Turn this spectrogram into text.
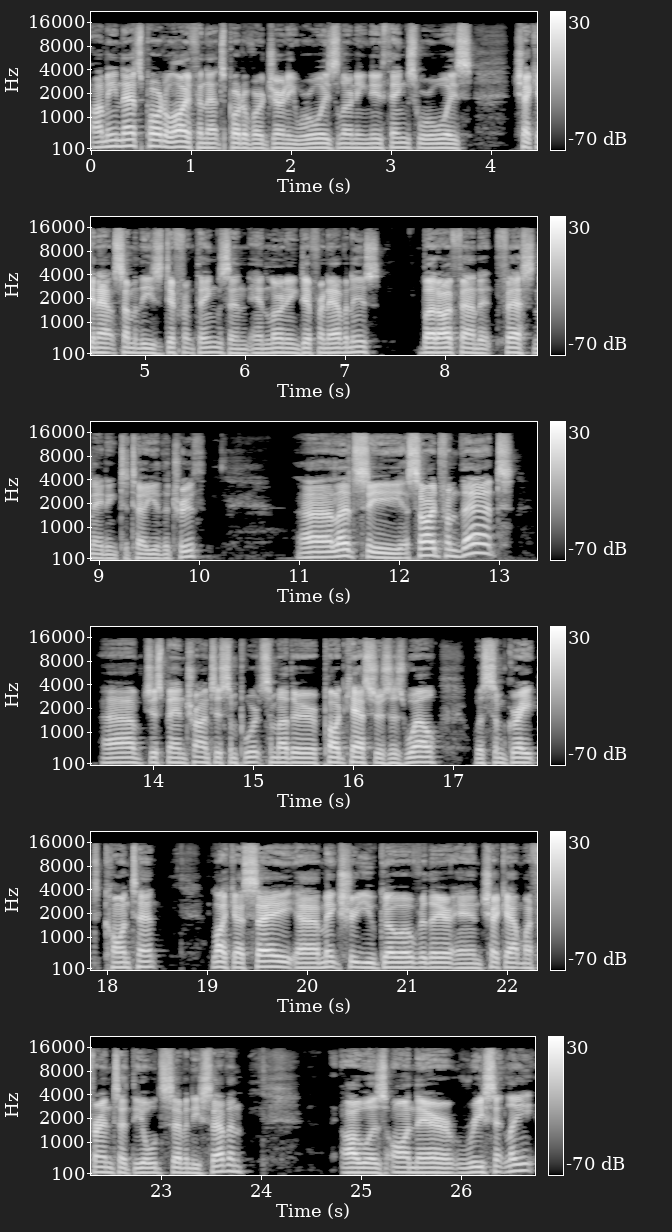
I mean that's part of life and that's part of our journey. We're always learning new things. We're always checking out some of these different things and and learning different avenues. But I found it fascinating to tell you the truth. Uh, let's see. Aside from that, I've just been trying to support some other podcasters as well with some great content like I say, uh, make sure you go over there and check out my friends at the old 77. I was on there recently.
